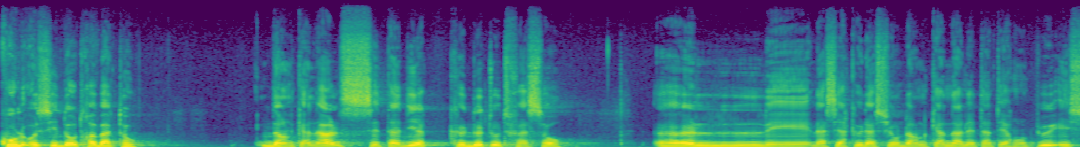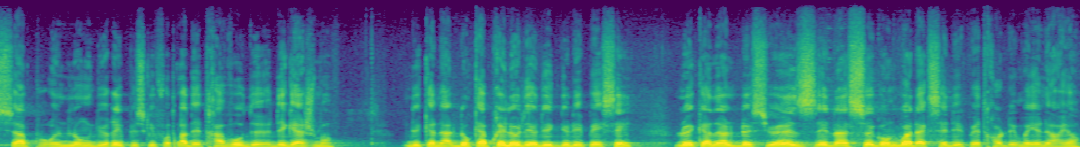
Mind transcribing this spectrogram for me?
coulent aussi d'autres bateaux dans le canal, c'est-à-dire que de toute façon, euh, la circulation dans le canal est interrompue, et ça pour une longue durée, puisqu'il faudra des travaux de dégagement du canal. Donc après l'oléoduc de l'EPC, le canal de Suez est la seconde voie d'accès du pétrole du Moyen-Orient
